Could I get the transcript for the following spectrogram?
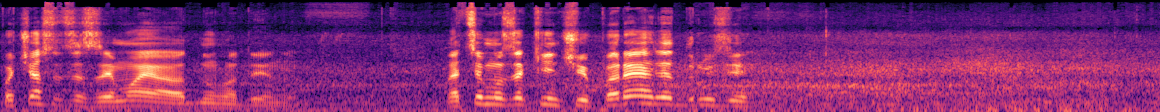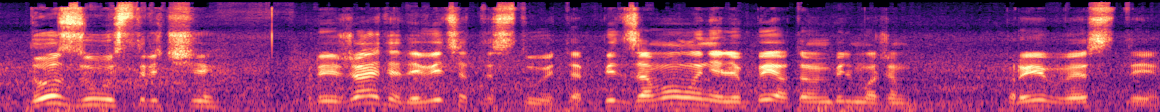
По часу це займає одну годину. На цьому закінчую перегляд, друзі. До зустрічі. Приїжджайте, дивіться, тестуйте. Під замовлення будь-який автомобіль можемо привезти.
